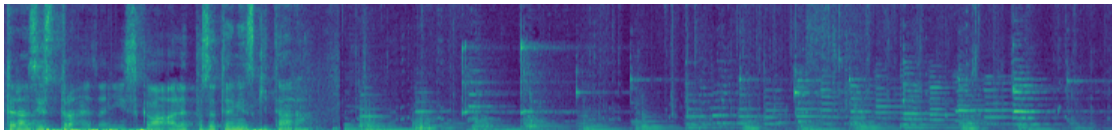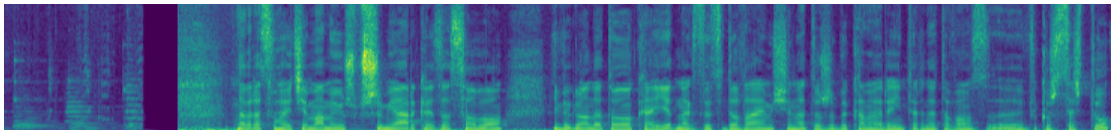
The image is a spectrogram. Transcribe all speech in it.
Teraz jest trochę za nisko, ale poza tym jest gitara. Dobra, słuchajcie, mamy już przymiarkę za sobą i wygląda to ok. Jednak zdecydowałem się na to, żeby kamerę internetową z, wykorzystać tu,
